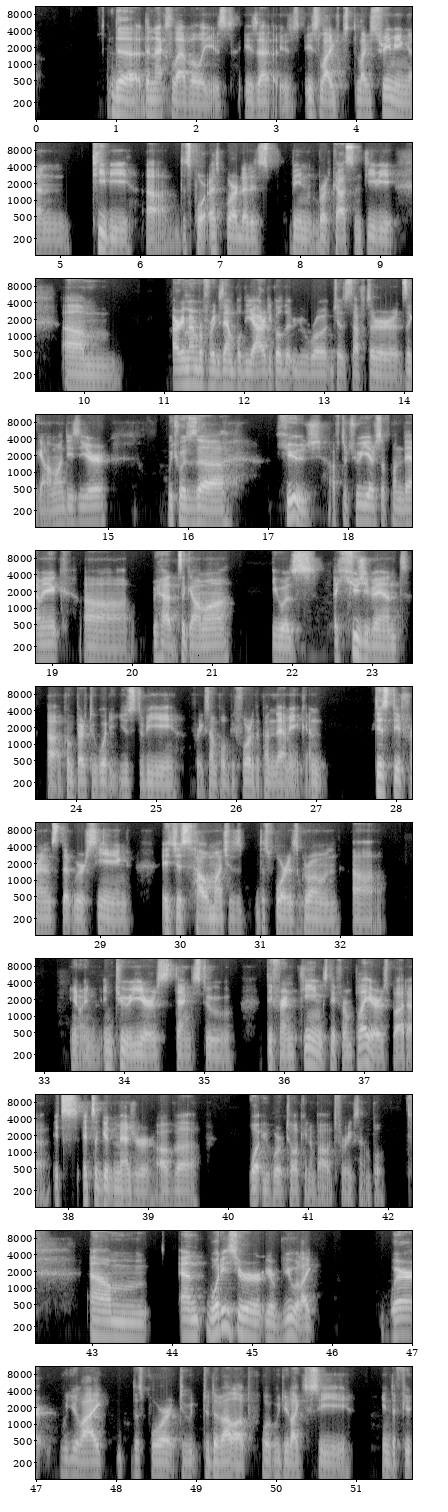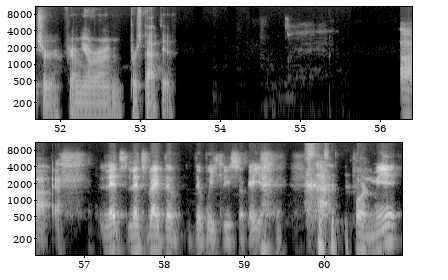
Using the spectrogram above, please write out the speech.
the the next level is is uh, is is live live streaming and TV, uh, the sport a sport that is being broadcast on TV. Um, I remember, for example, the article that you wrote just after Zegama this year, which was uh, huge. After two years of pandemic, uh, we had Zegama. It was a huge event uh, compared to what it used to be, for example, before the pandemic. And this difference that we're seeing is just how much is the sport has grown uh, you know in, in two years thanks to different teams different players but uh, it's it's a good measure of uh, what you were talking about for example um, and what is your your view like where would you like the sport to to develop? What would you like to see in the future from your own perspective? Uh, let's let's write the, the wish list okay? Uh, for me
